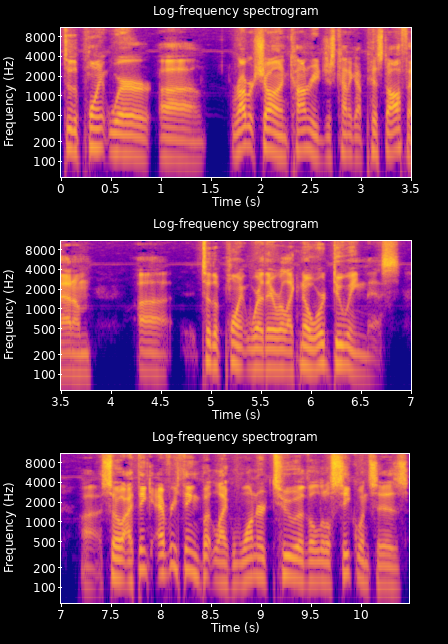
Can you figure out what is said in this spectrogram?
to the point where uh, Robert Shaw and Connery just kind of got pissed off at him uh, to the point where they were like, no, we're doing this. Uh, so I think everything but like one or two of the little sequences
